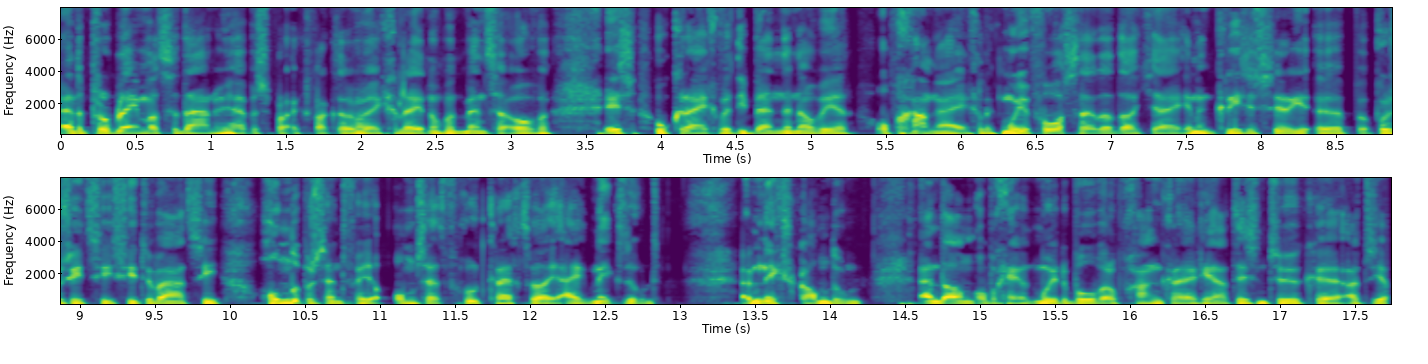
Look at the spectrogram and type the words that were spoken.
En het probleem wat ze daar nu hebben, ik sprak er een week geleden nog met mensen over, is hoe krijgen we die bende nou weer op gang eigenlijk? Moet je je voorstellen dat jij in een crisispositie, situatie, 100% van je omzet vergoed krijgt, terwijl je eigenlijk niks doet en niks kan doen. En dan op een gegeven moment moet je de boel weer op gang krijgen. Ja, het is natuurlijk, eh,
